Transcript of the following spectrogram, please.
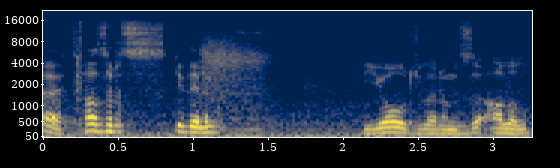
Evet hazırız. Gidelim. Yolcularımızı alalım.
